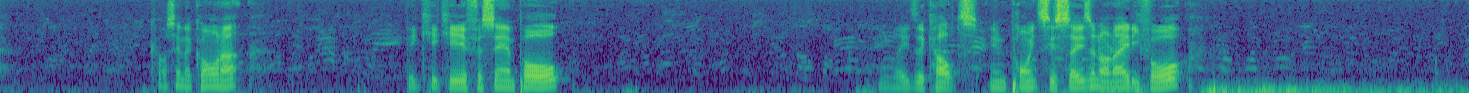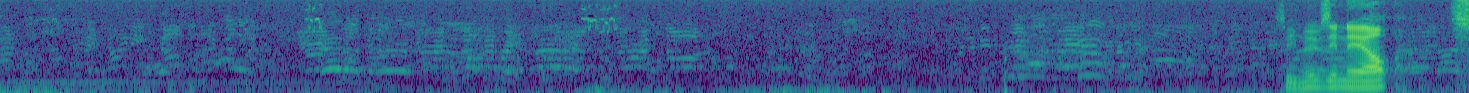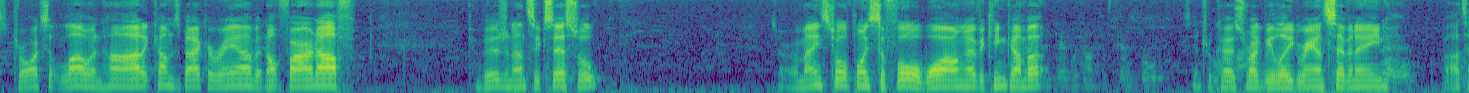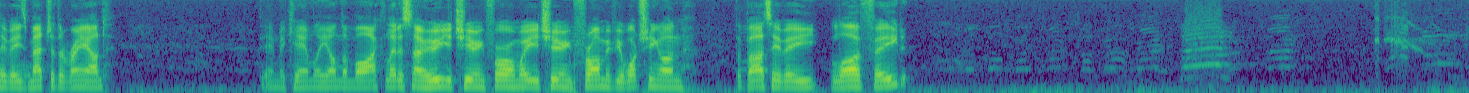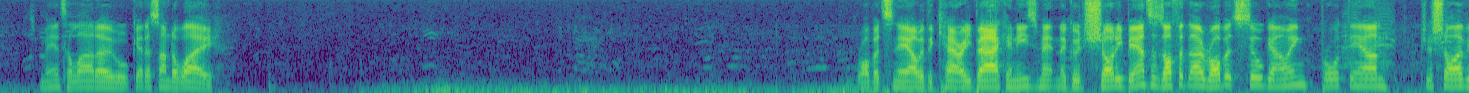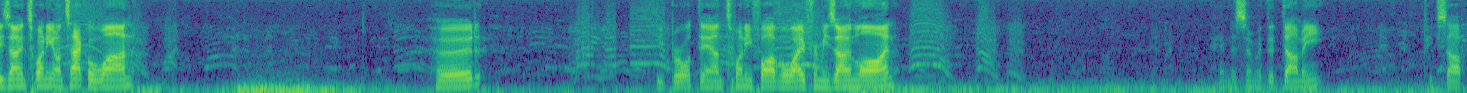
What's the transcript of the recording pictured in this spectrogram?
Crossing the corner. Big kick here for Sam Paul. He leads the Colts in points this season on 84. So he moves in now, strikes it low and hard. It comes back around, but not far enough. Conversion unsuccessful. So it remains 12 points to 4. Wyong over Kincumber. Attempt. Central Coast Rugby League round 17. 12. Bar TV's match of the round. Dan McCamley on the mic. Let us know who you're cheering for and where you're cheering from if you're watching on the Bar TV live feed. Mantellato will get us underway. Roberts now with the carry back, and he's met in a good shot. He bounces off it though. Roberts still going, brought down just shy of his own 20 on tackle one. Hurd be brought down 25 away from his own line. Henderson with the dummy picks up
